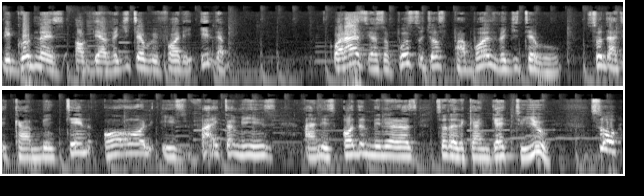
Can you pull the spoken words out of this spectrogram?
the goodness of their vegetable before they eat them. Whereas you're supposed to just parboil vegetable so that it can maintain all its vitamins and its other minerals so that it can get to you. So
